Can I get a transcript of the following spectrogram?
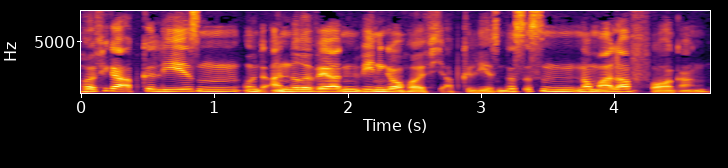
häufiger abgelesen, und andere werden weniger häufig abgelesen. Das ist ein normaler Vorgang.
